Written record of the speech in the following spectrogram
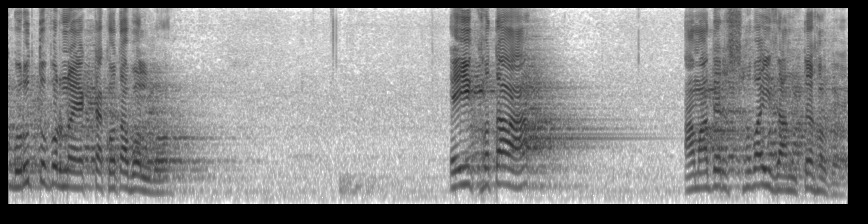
গুরুত্বপূর্ণ একটা কথা বলব। এই কথা আমাদের সবাই জানতে হবে।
